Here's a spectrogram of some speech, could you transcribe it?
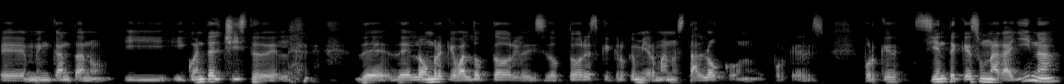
eh, me encanta, ¿no? Y, cuenta el chiste del, del hombre que va al doctor y le dice, doctor, es que creo que mi hermano está loco, ¿no? Porque, es, porque siente que es una gallina.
